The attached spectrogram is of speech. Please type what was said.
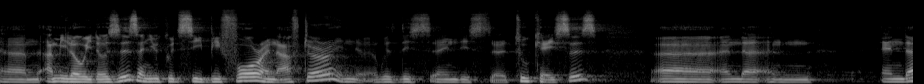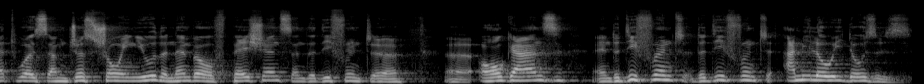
um, amyloidosis, and you could see before and after in, uh, with this, in these uh, two cases. Uh, and, uh, and, and that was, I'm just showing you the number of patients and the different uh, organs and the different, the different amyloidoses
